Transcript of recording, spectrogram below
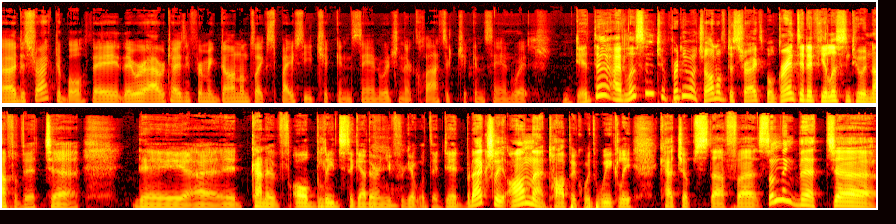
Uh, Distractible. They they were advertising for McDonald's like spicy chicken sandwich and their classic chicken sandwich. Did they? I listened to pretty much all of Distractible. Granted, if you listen to enough of it, uh, they uh, it kind of all bleeds together and you forget what they did. But actually, on that topic with weekly catch up stuff, uh, something that uh,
